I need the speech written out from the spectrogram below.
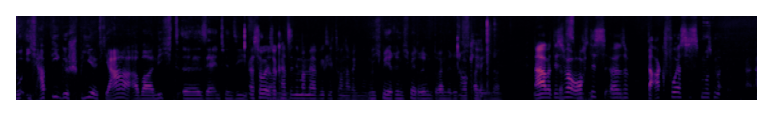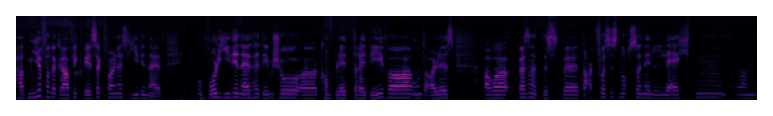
Du, ich habe die gespielt, ja, aber nicht äh, sehr intensiv. Achso, also ähm, kannst du nicht mehr, wirklich dran erinnern. Nicht mehr, nicht mehr dran richtig okay. erinnern. Na, aber das, das war auch das, also Dark Forces muss man, hat mir von der Grafik besser gefallen als Jedi Knight. Obwohl Jedi Knight halt eben schon äh, komplett 3D war und alles. Aber, weiß nicht, das, bei Dark Forces noch so einen leichten ähm,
